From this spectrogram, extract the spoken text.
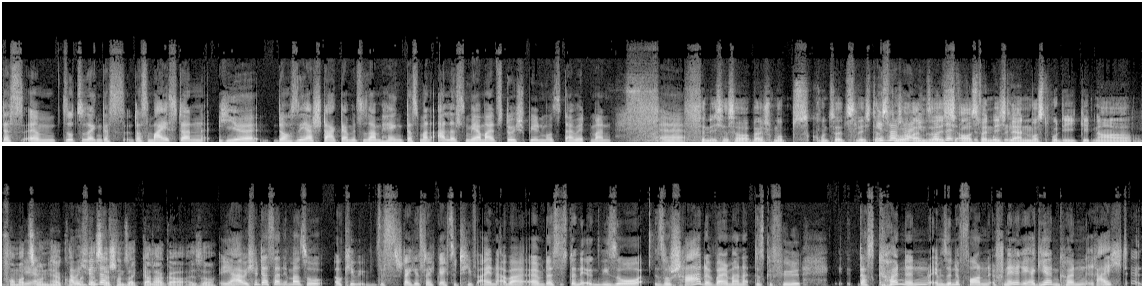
dass ähm, sozusagen das, das Meistern hier doch sehr stark damit zusammenhängt, dass man alles mehrmals durchspielen muss, damit man äh, Finde ich ist aber bei Schmups grundsätzlich, dass du an sich das auswendig lernen musst, wo die Gegnerformationen Ja. herkommen. Ich Und das find ja das- schon seit Galaga. Also Ja, aber ich finde das dann immer so, okay, das steigt jetzt vielleicht gleich zu tief ein, aber ähm, das ist dann irgendwie so so schade, weil man hat das Gefühl, das Können im Sinne von schnell reagieren können reicht äh,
